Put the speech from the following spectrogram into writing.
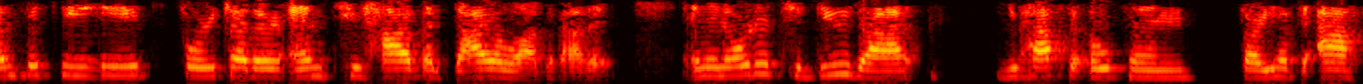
empathy for each other, and to have a dialogue about it. And in order to do that, you have to open, sorry, you have to ask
